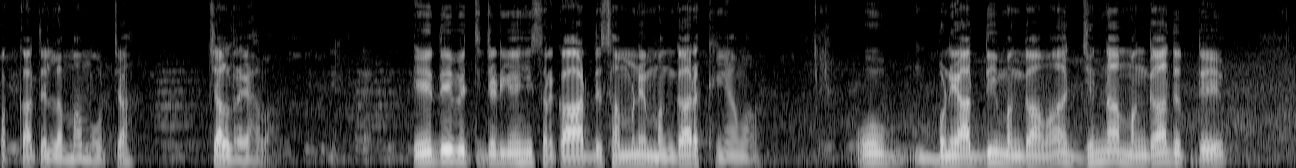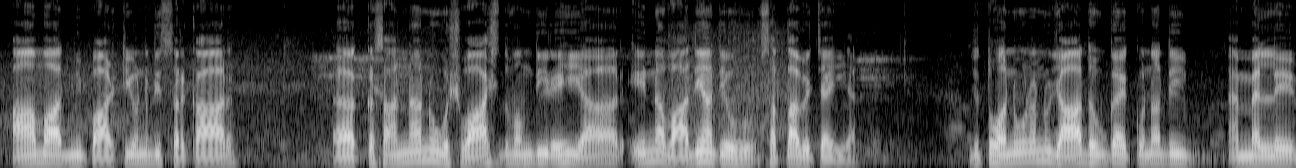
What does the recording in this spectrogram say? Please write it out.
ਪੱਕਾ ਤੇ ਲੰਮਾ ਮੋਰਚਾ ਚੱਲ ਰਿਹਾ ਵਾ। ਇਹਦੇ ਵਿੱਚ ਜਿਹੜੀਆਂ ਹੀ ਸਰਕਾਰ ਦੇ ਸਾਹਮਣੇ ਮੰਗਾਂ ਰੱਖੀਆਂ ਵਾ, ਉਹ ਬੁਨਿਆਦੀ ਮੰਗਾਂ ਵਾ, ਜਿਨ੍ਹਾਂ ਮੰਗਾਂ ਦੇ ਉੱਤੇ ਆਮ ਆਦਮੀ ਪਾਰਟੀ, ਉਹਨਾਂ ਦੀ ਸਰਕਾਰ ਕਿਸਾਨਾਂ ਨੂੰ ਵਿਸ਼ਵਾਸ ਦਿਵਾਉਂਦੀ ਰਹੀ ਆ, ਔਰ ਇਹਨਾਂ ਵਾਅਦਿਆਂ ਤੇ ਉਹ ਸੱਤਾ ਵਿੱਚ ਆਈ ਆ। ਜੇ ਤੁਹਾਨੂੰ ਉਹਨਾਂ ਨੂੰ ਯਾਦ ਹੋਊਗਾ, ਇੱਕ ਉਹਨਾਂ ਦੀ ਐਮਐਲਏ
